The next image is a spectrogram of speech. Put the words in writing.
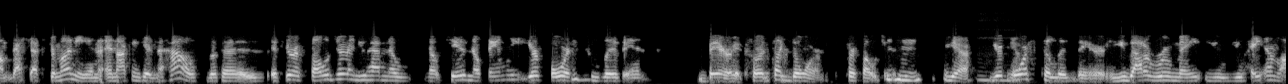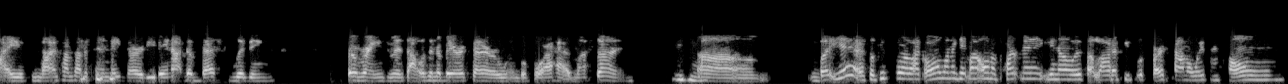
um, that's extra money, and, and I can get in the house because if you're a soldier and you have no no kids, no family, you're forced Mhm. to live in barracks or it's like dorms for soldiers. hmm Yeah. Mhm. You're Yeah. forced to live there. You got a roommate. You you hate in life. Nine times out of ten, they dirty. They're not the best living arrangements. I was in a barracks at Irwin before I had my son. hmm Um, but yeah, so people are like, "Oh, I want to get my own apartment." You know, it's a lot of people's first time away from home.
